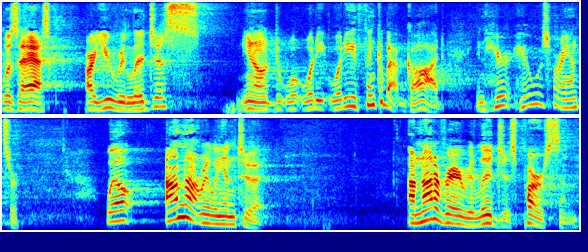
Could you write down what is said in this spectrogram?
was asked, Are you religious? You know, what, do you, what do you think about God? And here, here was her answer Well, I'm not really into it. I'm not a very religious person,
